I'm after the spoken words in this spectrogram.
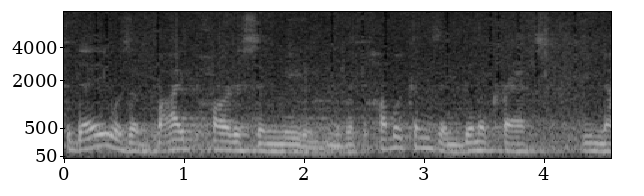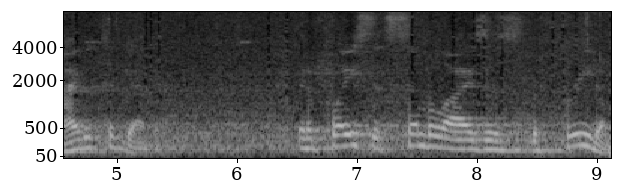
Today was a bipartisan meeting of Republicans and Democrats united together in a place that symbolizes the freedom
